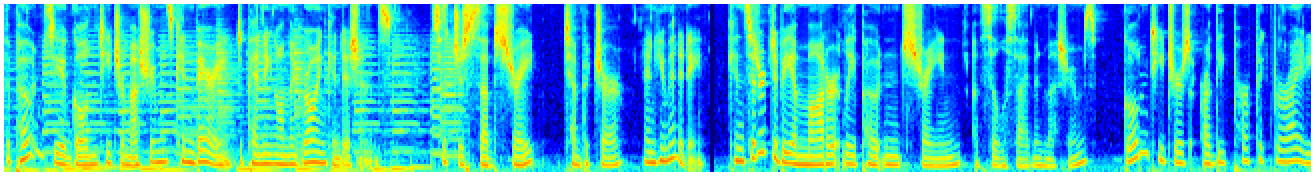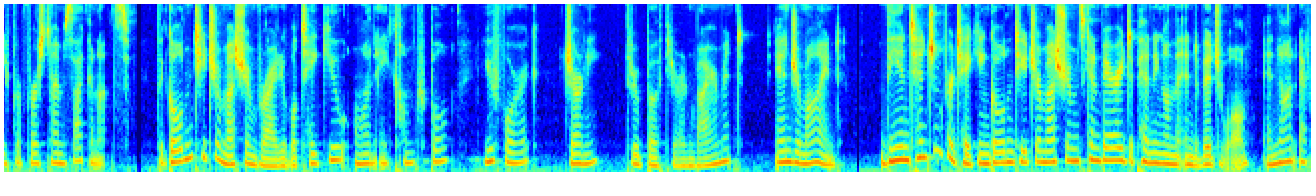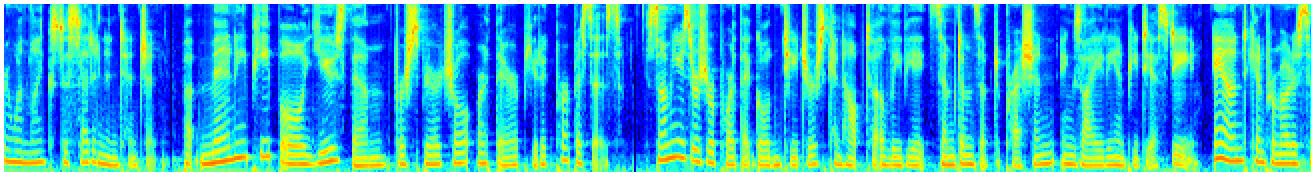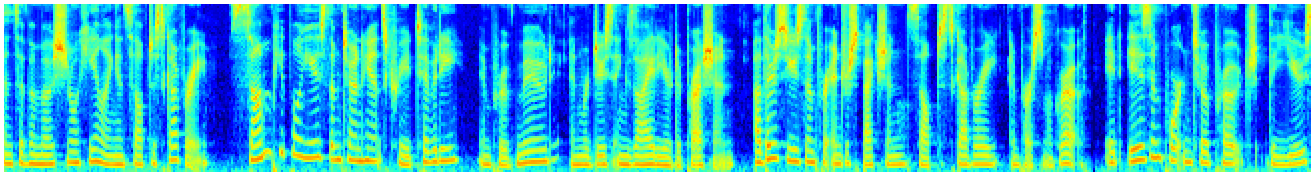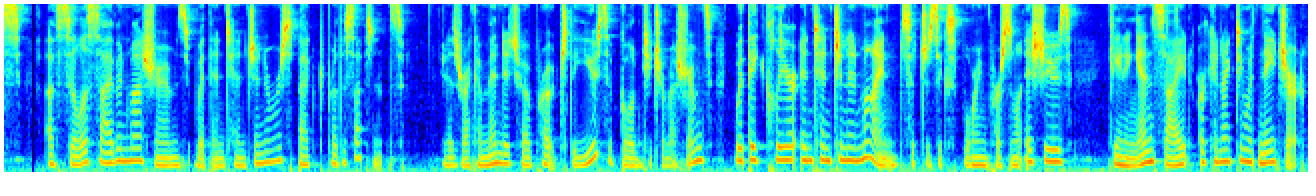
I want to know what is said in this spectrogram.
The potency of Golden Teacher mushrooms can vary depending on the growing conditions, such as substrate, temperature, and humidity. Considered to be a moderately potent strain of psilocybin mushrooms, Golden Teachers are the perfect variety for first time psychonauts. The Golden Teacher mushroom variety will take you on a comfortable, euphoric journey through both your environment and your mind. The intention for taking Golden Teacher mushrooms can vary depending on the individual, and not everyone likes to set an intention, but many people use them for spiritual or therapeutic purposes. Some users report that Golden Teachers can help to alleviate symptoms of depression, anxiety, and PTSD, and can promote a sense of emotional healing and self discovery. Some people use them to enhance creativity, improve mood, and reduce anxiety or depression. Others use them for introspection, self discovery, and personal growth. It is important to approach the use of psilocybin mushrooms with intention and respect for the substance. It is recommended to approach the use of Golden Teacher mushrooms with a clear intention in mind, such as exploring personal issues, gaining insight, or connecting with nature.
